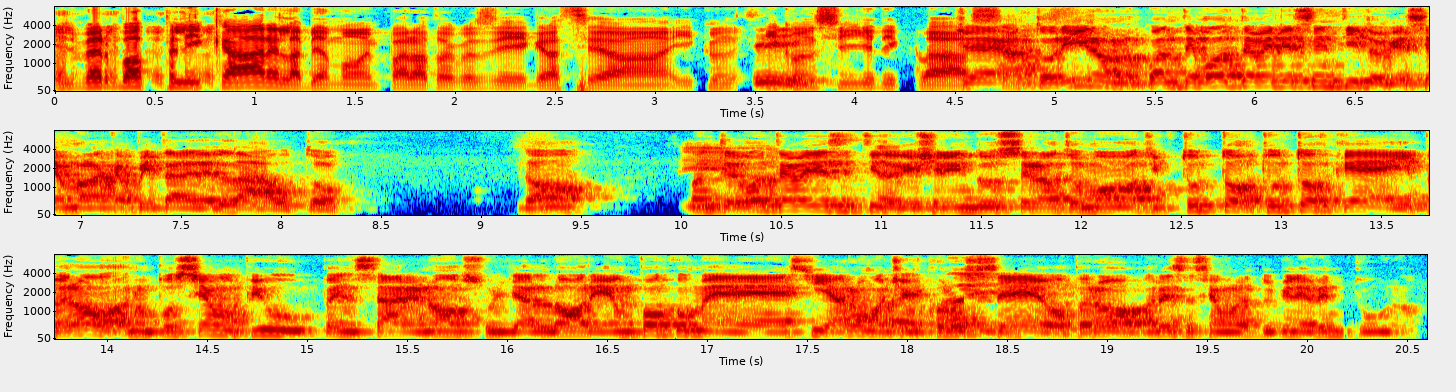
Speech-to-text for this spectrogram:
il verbo applicare l'abbiamo imparato così, grazie ai con- Sì. consigli di Cioè, a classe. Torino, quante volte avete sentito che siamo la capitale dell'auto? No? Sì. Quante volte avete sentito che c'è l'industria dell'automotive? Tutto, tutto ok, però non possiamo più pensare no, sugli allori. È un po' come, sì, a Roma c'è il Colosseo, però adesso siamo nel 2021.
